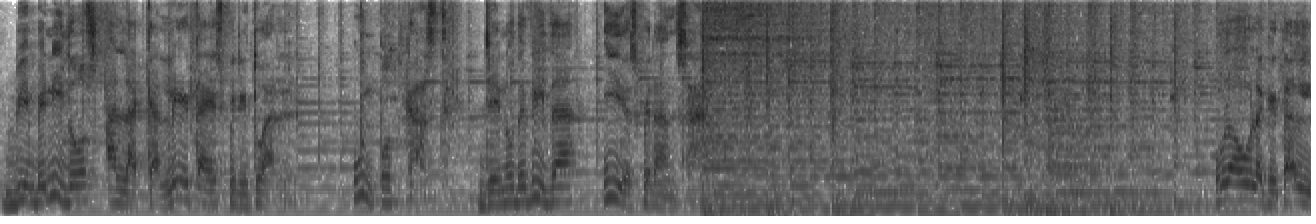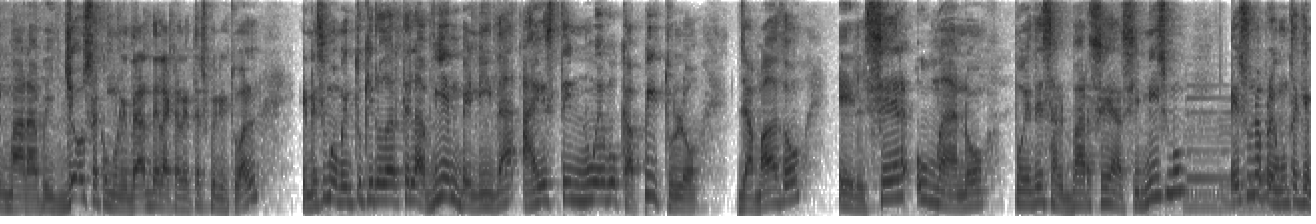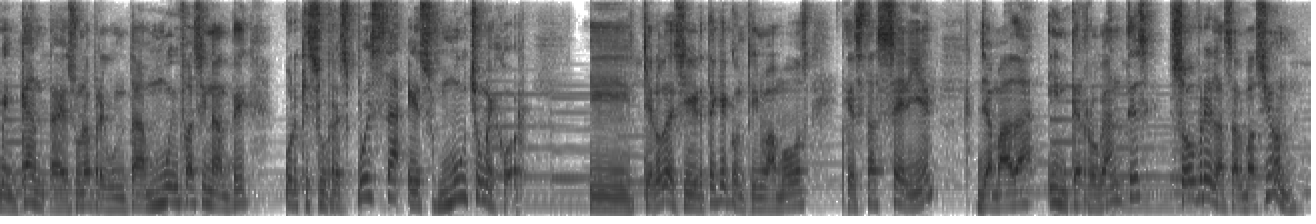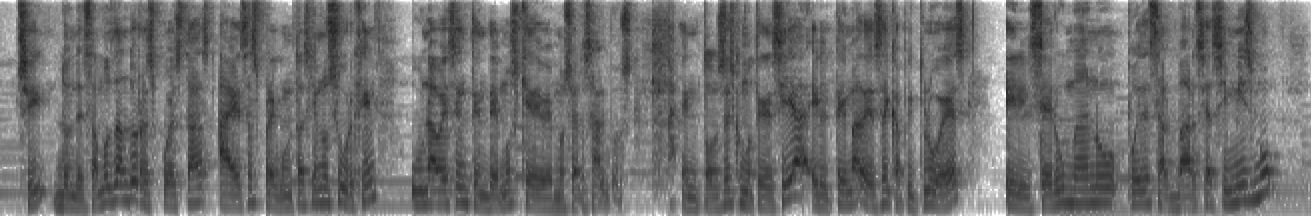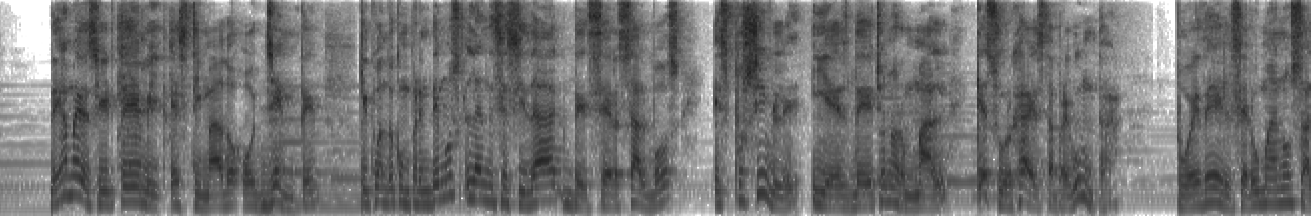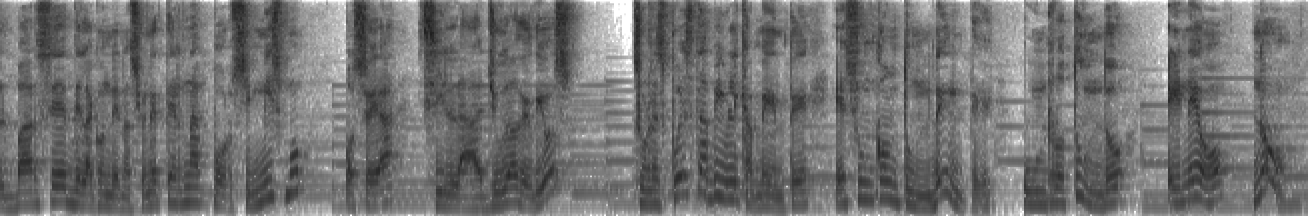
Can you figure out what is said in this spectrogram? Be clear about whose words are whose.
Speaker 1: Bienvenidos a La Caleta Espiritual, un podcast lleno de vida y esperanza. Hola, hola, ¿qué tal? Maravillosa comunidad de La Caleta Espiritual. En ese momento quiero darte la bienvenida a este nuevo capítulo llamado ¿El ser humano puede salvarse a sí mismo? Es una pregunta que me encanta, es una pregunta muy fascinante porque su respuesta es mucho mejor. Y quiero decirte que continuamos esta serie llamada Interrogantes sobre la salvación, ¿sí? Donde estamos dando respuestas a esas preguntas que nos surgen una vez entendemos que debemos ser salvos. Entonces, como te decía, el tema de este capítulo es ¿el ser humano puede salvarse a sí mismo? Déjame decirte, mi estimado oyente, que cuando comprendemos la necesidad de ser salvos, es posible y es de hecho normal que surja esta pregunta. ¿Puede el ser humano salvarse de la condenación eterna por sí mismo? O sea, sin la ayuda de Dios? Su respuesta bíblicamente es un contundente, un rotundo NO, no.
